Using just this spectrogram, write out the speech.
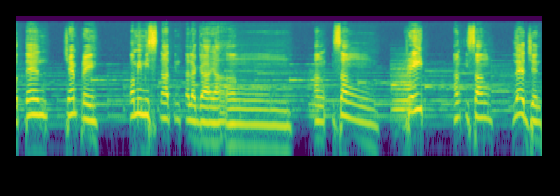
But then, syempre, mamimiss natin talaga ang ang isang great, ang isang legend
